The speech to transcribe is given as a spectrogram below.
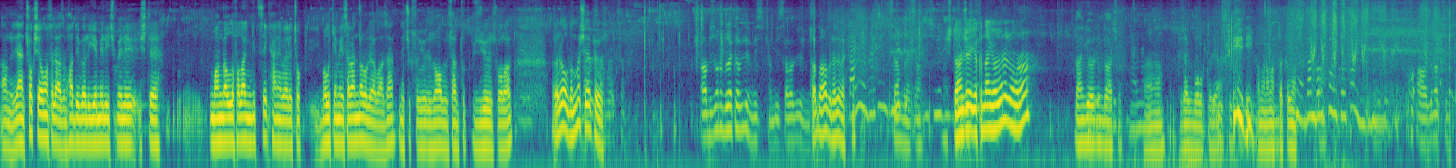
almıyoruz. Yani çok şey olması lazım. Hadi böyle yemeli içmeli işte mangallı falan gitsek hani böyle çok balık yemeyi sevenler oluyor bazen. Ne çıksa yiyoruz abi sen tut biz yiyoruz falan. Öyle oldu mu şey yapıyoruz. Abi biz onu bırakabilir miyiz? Biz alabilir miyiz? Tabii abi ne demek. Ben niye bırakayım? Sen bırak. al. Hiç daha önce yakından gördünüz mü bunu? Ben gördüm daha çok. Aynen. Ha, güzel bir balıktır ya. aman aman takılmaz. Ben balıktan korkar mıyım? Ağzına tut.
